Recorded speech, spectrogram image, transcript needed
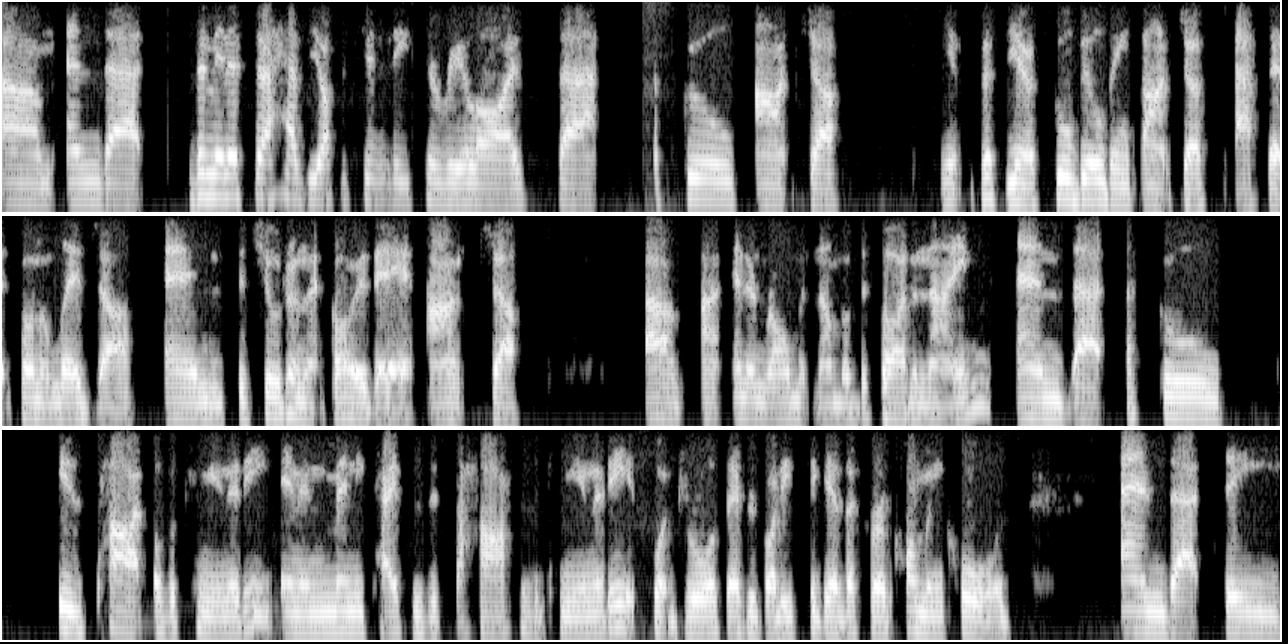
um, and that the minister had the opportunity to realise that schools aren't just you know, you know school buildings aren't just assets on a ledger, and the children that go there aren't just um, an enrolment number beside a name, and that a school is part of a community, and in many cases, it's the heart of the community. It's what draws everybody together for a common cause, and that the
